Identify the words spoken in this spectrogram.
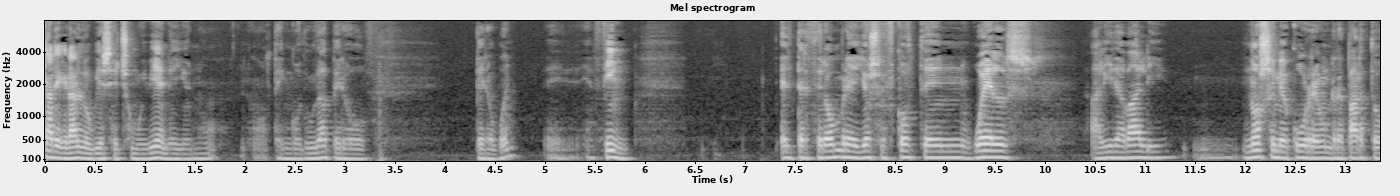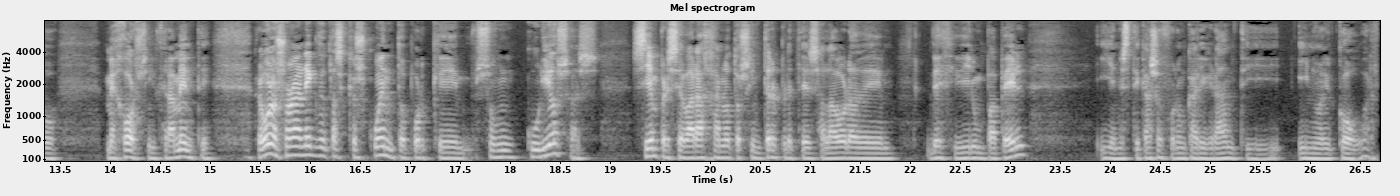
Cary Grant lo hubiese hecho muy bien, yo no, no tengo duda, pero, pero bueno, eh, en fin. El tercer hombre, Joseph Cotten, Wells, Alida Bali. No se me ocurre un reparto mejor, sinceramente. Pero bueno, son anécdotas que os cuento porque son curiosas. Siempre se barajan otros intérpretes a la hora de decidir un papel y en este caso fueron Cary Grant y, Noel Coward.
